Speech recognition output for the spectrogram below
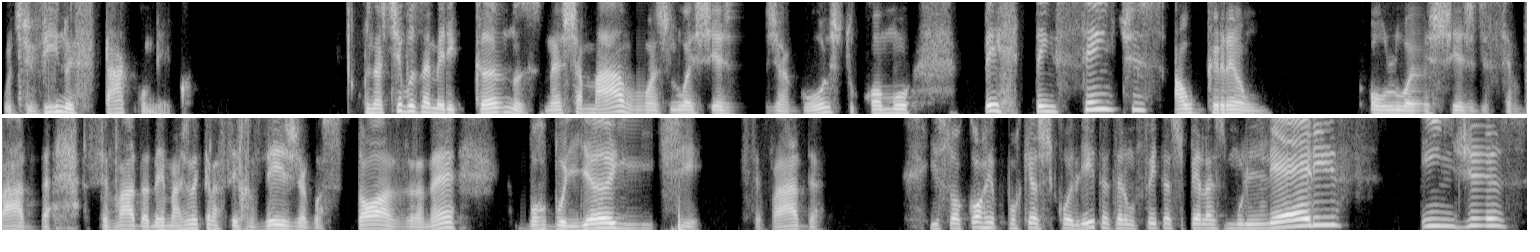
O divino está comigo. Os nativos americanos né, chamavam as luas cheias de agosto como pertencentes ao grão, ou luas cheias de cevada. Cevada, né? Imagina aquela cerveja gostosa, né? Borbulhante. Cevada. Isso ocorre porque as colheitas eram feitas pelas mulheres índias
